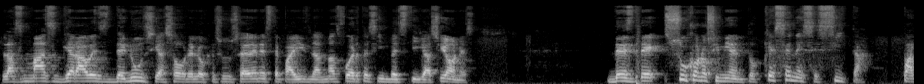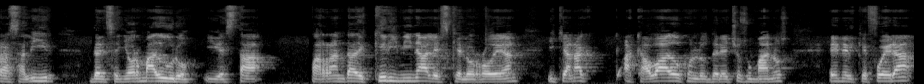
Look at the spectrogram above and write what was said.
las más graves denuncias sobre lo que sucede en este país, las más fuertes investigaciones. Desde su conocimiento, ¿qué se necesita para salir del señor Maduro y de esta parranda de criminales que lo rodean y que han acabado con los derechos humanos en el que fuera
